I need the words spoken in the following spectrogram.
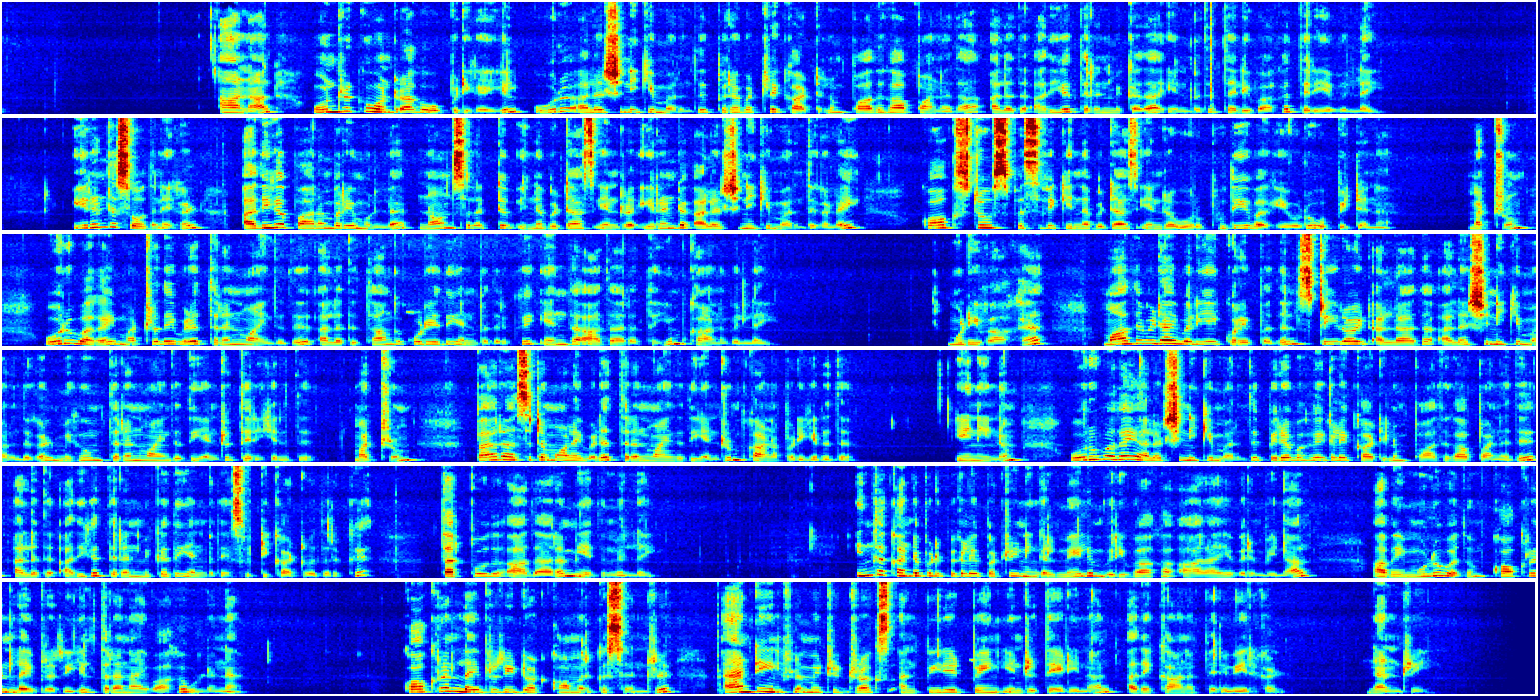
ஆனால் ஒன்றுக்கு ஒன்றாக ஒப்பிடுகையில் ஒரு அலர்ஜினிக்கு மருந்து பிறவற்றை காட்டிலும் பாதுகாப்பானதா அல்லது அதிக திறன்மிக்கதா என்பது தெளிவாக தெரியவில்லை. இரண்டு சோதனைகள் அதிக பாரம்பரியமுள்ள நான் செலக்டிவ் இன்னபிட்டாஸ் என்ற இரண்டு அலர்ஜினிக்கு மருந்துகளை காக்ஸ் டூ ஸ்பெசிபிக் இன்னபிட்டாஸ் என்ற ஒரு புதிய வகையோடு ஒப்பிட்டன. மற்றும் ஒரு வகை மற்றதை விட திறன் வாய்ந்தது அல்லது தாங்கக்கூடியது என்பதற்கு எந்த ஆதாரத்தையும் காணவில்லை. முடிவாக மாதவிடாய் வலியை குறைப்பதில் ஸ்டீராய்டு அல்லாத அலர்ஷினிக்கு மருந்துகள் மிகவும் திறன் வாய்ந்தது என்று தெரிகிறது மற்றும் பாராசிட்டமாலை விட திறன் வாய்ந்தது என்றும் காணப்படுகிறது. எனினும் ஒரு வகை அலர்ஷினிக்கு மருந்து பிற வகைகளை காட்டிலும் பாதுகாப்பானது அல்லது அதிக திறன்மிக்கது என்பதை சுட்டிக்காட்டுவதற்கு தற்போது ஆதாரம் ஏதுமில்லை. இந்த கண்டுபிடிப்புகளை பற்றி நீங்கள் மேலும் விரிவாக ஆராய விரும்பினால் அவை முழுவதும் காக்ரன் லைப்ரரியில் திறனாய்வாக உள்ளன. காக்ரன் லைப்ரரி டாட் காமிற்கு சென்று anti inflammatory drugs and period pain என்று தேடினால் அதை காண பெறுவீர்கள். நன்றி.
